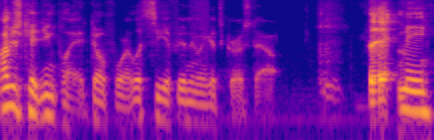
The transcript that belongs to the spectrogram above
I'm just kidding. You can play it. Go for it. Let's see if anyone gets grossed out. Me.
